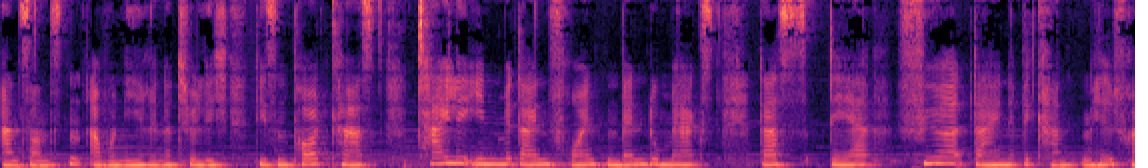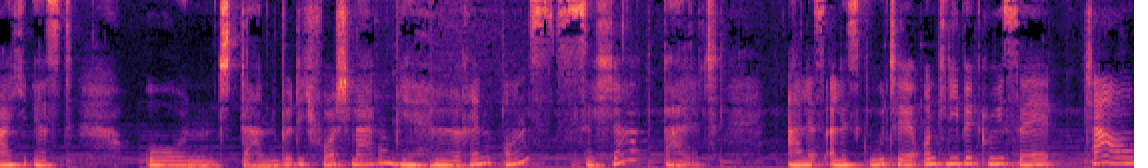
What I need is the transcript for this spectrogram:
Ansonsten abonniere natürlich diesen Podcast, teile ihn mit deinen Freunden, wenn du merkst, dass der für deine Bekannten hilfreich ist. Und dann würde ich vorschlagen, wir hören uns sicher bald. Alles, alles Gute und liebe Grüße. Ciao!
